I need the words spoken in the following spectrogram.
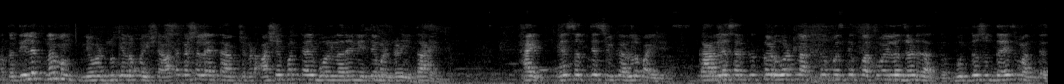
आता दिलेत ना मग निवडणुकीला पैसे आता कशाला येतात आमच्याकडे? असे पण काही बोलणारे नेते मंडळी इथं आहेत. आहेत हे सत्य स्वीकारलं पाहिजे. कारल्यासारखं कडवट लागतं पण ते पचवायला जड जातं. बुद्ध सुद्धा हेच म्हणतात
